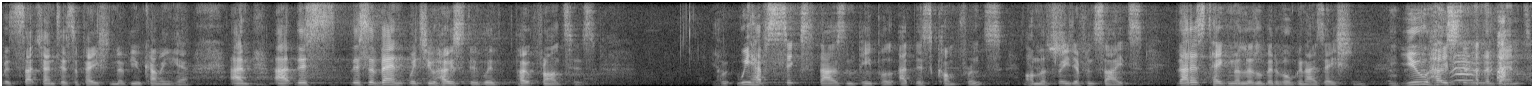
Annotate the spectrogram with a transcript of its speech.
with such anticipation of you coming here, and uh, this this event which you hosted with Pope Francis. We have six thousand people at this conference on the three different sites. That has taken a little bit of organization. You hosted an event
